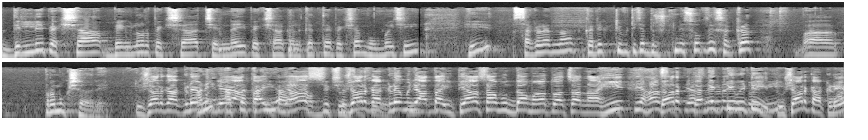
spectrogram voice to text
दिल्लीपेक्षा बेंगलोरपेक्षा चेन्नईपेक्षा कलकत्त्यापेक्षा मुंबईची ही सगळ्यांना कनेक्टिव्हिटीच्या दृष्टीने सुद्धा सगळ्यात प्रमुख शहर आहे. तुषार काकडे म्हणजे आता इतिहास तुषार काकडे म्हणजे आता इतिहास हा मुद्दा महत्त्वाचा नाही तर connectivity. Tushar Kakade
